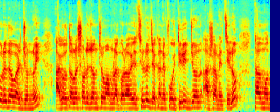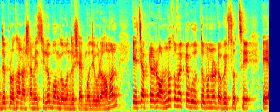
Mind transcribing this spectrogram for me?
করে দেওয়ার জন্যই আগরতলা ষড়যন্ত্র মামলা করা হয়েছিল, যেখানে পঁয়ত্রিশ জন আসামি ছিল। তার মধ্যে প্রধান আসামি ছিল বঙ্গবন্ধু শেখ মুজিবুর রহমান। এই চ্যাপ্টারের অন্যতম একটা গুরুত্বপূর্ণ টপিকস হচ্ছে এই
